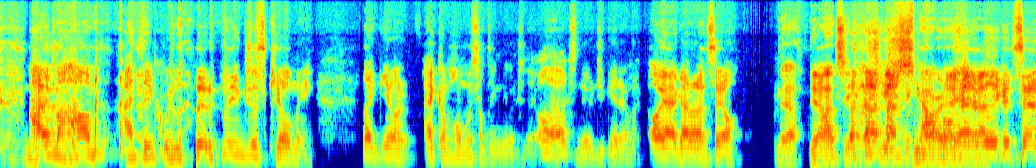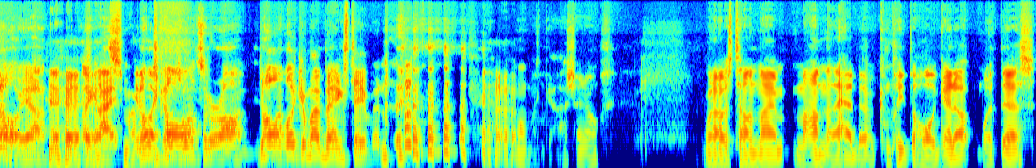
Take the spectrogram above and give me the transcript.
my mom, I think, would literally just kill me. Like, you know, I come home with something new and she's like, Oh, that looks new. Did you get it? I'm like, Oh, yeah, I got it on sale. yeah, Yeah. That's, that's easy. Smart I had idea. a really good sale. Oh yeah. Like I, That's it smart. only comes Don't- once in a wrong. Don't look at my bank statement. oh my gosh, I know. When I was telling my mom that I had to complete the whole get up with this,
